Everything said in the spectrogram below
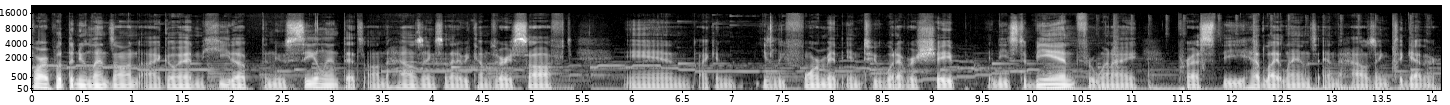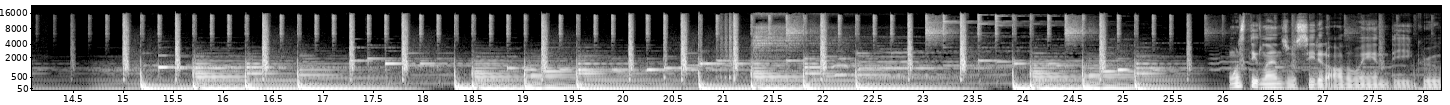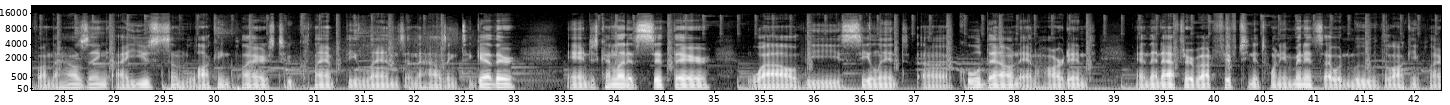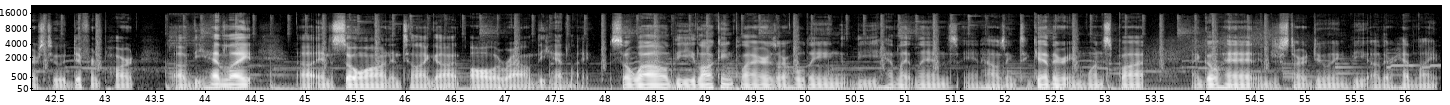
Before I put the new lens on, I go ahead and heat up the new sealant that's on the housing so that it becomes very soft and I can easily form it into whatever shape it needs to be in for when I press the headlight lens and the housing together. Once the lens was seated all the way in the groove on the housing, I used some locking pliers to clamp the lens and the housing together and just kind of let it sit there while the sealant uh, cooled down and hardened. And then after about 15 to 20 minutes, I would move the locking pliers to a different part of the headlight uh, and so on until I got all around the headlight. So while the locking pliers are holding the headlight lens and housing together in one spot, I go ahead and just start doing the other headlight.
